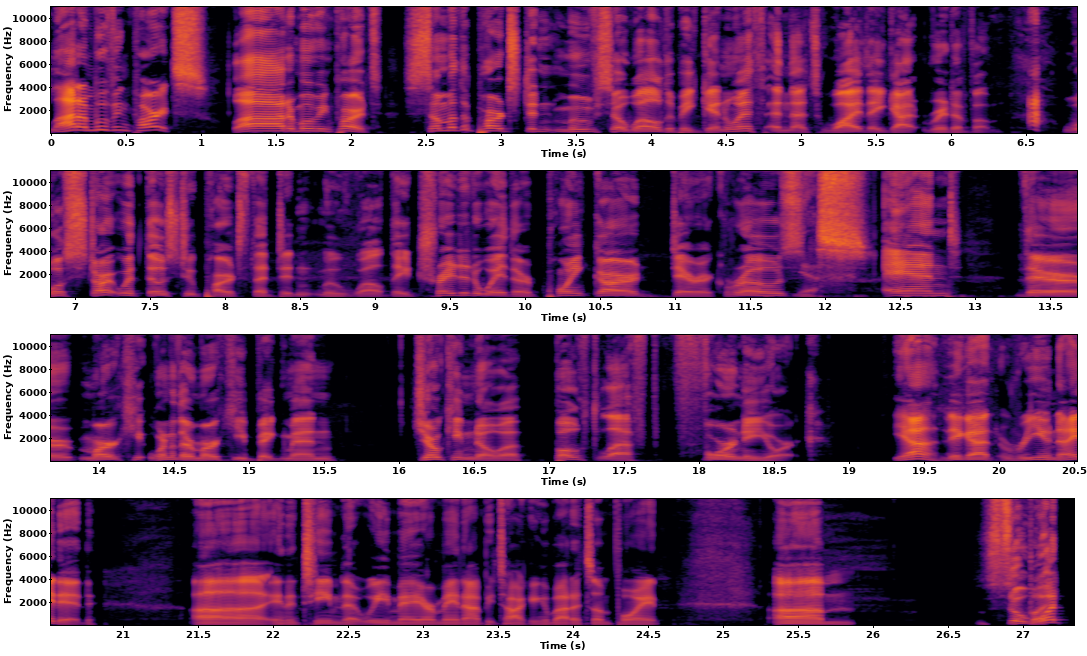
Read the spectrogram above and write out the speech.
A lot of moving parts. lot of moving parts. Some of the parts didn't move so well to begin with, and that's why they got rid of them. we'll start with those two parts that didn't move well. They traded away their point guard, Derrick Rose, Yes. and their marquee, one of their marquee big men, Joakim Noah, both left for New York. Yeah, they got reunited uh, in a team that we may or may not be talking about at some point. Um, So But- what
